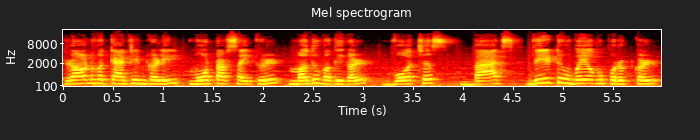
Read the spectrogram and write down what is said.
ராணுவ கேண்டீன்களில் மோட்டார் சைக்கிள் மது வகைகள் வாட்சஸ் பேக்ஸ் வீட்டு உபயோகப் பொருட்கள்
